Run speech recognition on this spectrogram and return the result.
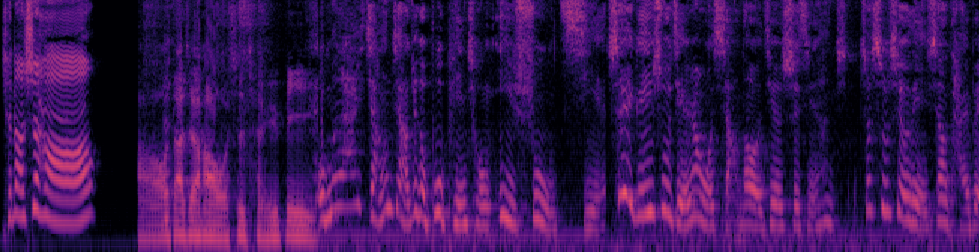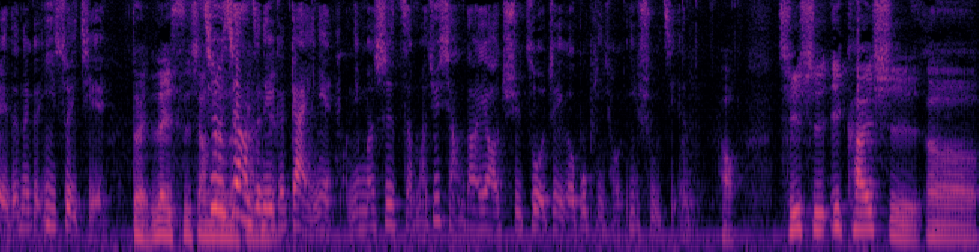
陈老师好。好，大家好，我是陈玉碧。我们来讲讲这个不贫穷艺术节。这个艺术节让我想到一件事情，这是不是有点像台北的那个易碎节？对，类似像就是这样子的一个。概念。你们是怎么去想到要去做这个不贫穷艺术节的？好，其实一开始呃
